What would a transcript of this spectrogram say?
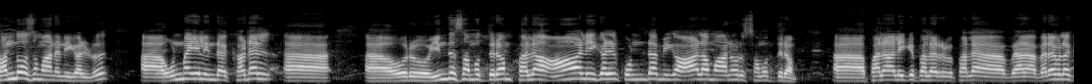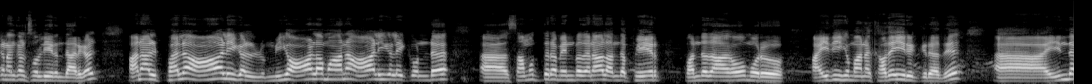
சந்தோஷமான நிகழ்வு. உண்மையில் இந்த கடல் ஒரு இந்து சமுத்திரம் பல ஆளிகள் கொண்ட மிக ஆழமான ஒரு சமுத்திரம். ஆஹ், ஆளிக்கு பலர் பல விரவிலக்கணங்கள் வரவிலக்கணங்கள் சொல்லியிருந்தார்கள். ஆனால் பல ஆளிகள் மிக ஆழமான ஆளிகளை கொண்ட சமுத்திரம் என்பதனால் அந்த பெயர் வந்ததாகவும் ஒரு ஐதீகமான கதை இருக்கிறது. ஆஹ், இந்த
